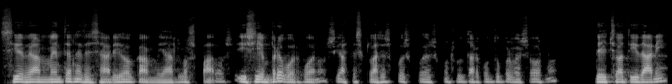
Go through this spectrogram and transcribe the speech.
si realmente es necesario cambiar los palos. Y siempre, pues bueno, si haces clases, pues puedes consultar con tu profesor, ¿no? De hecho, a ti, Dani,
